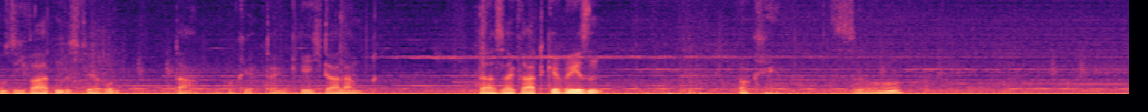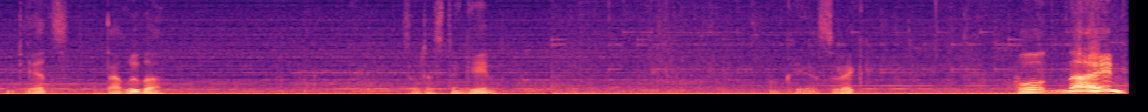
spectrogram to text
Muss ich warten, bis der runter... Da. Okay, dann gehe ich da lang. Da ist er gerade gewesen. Okay. So. Und jetzt? Darüber. Soll das denn gehen? Okay, er ist weg. Oh nein!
